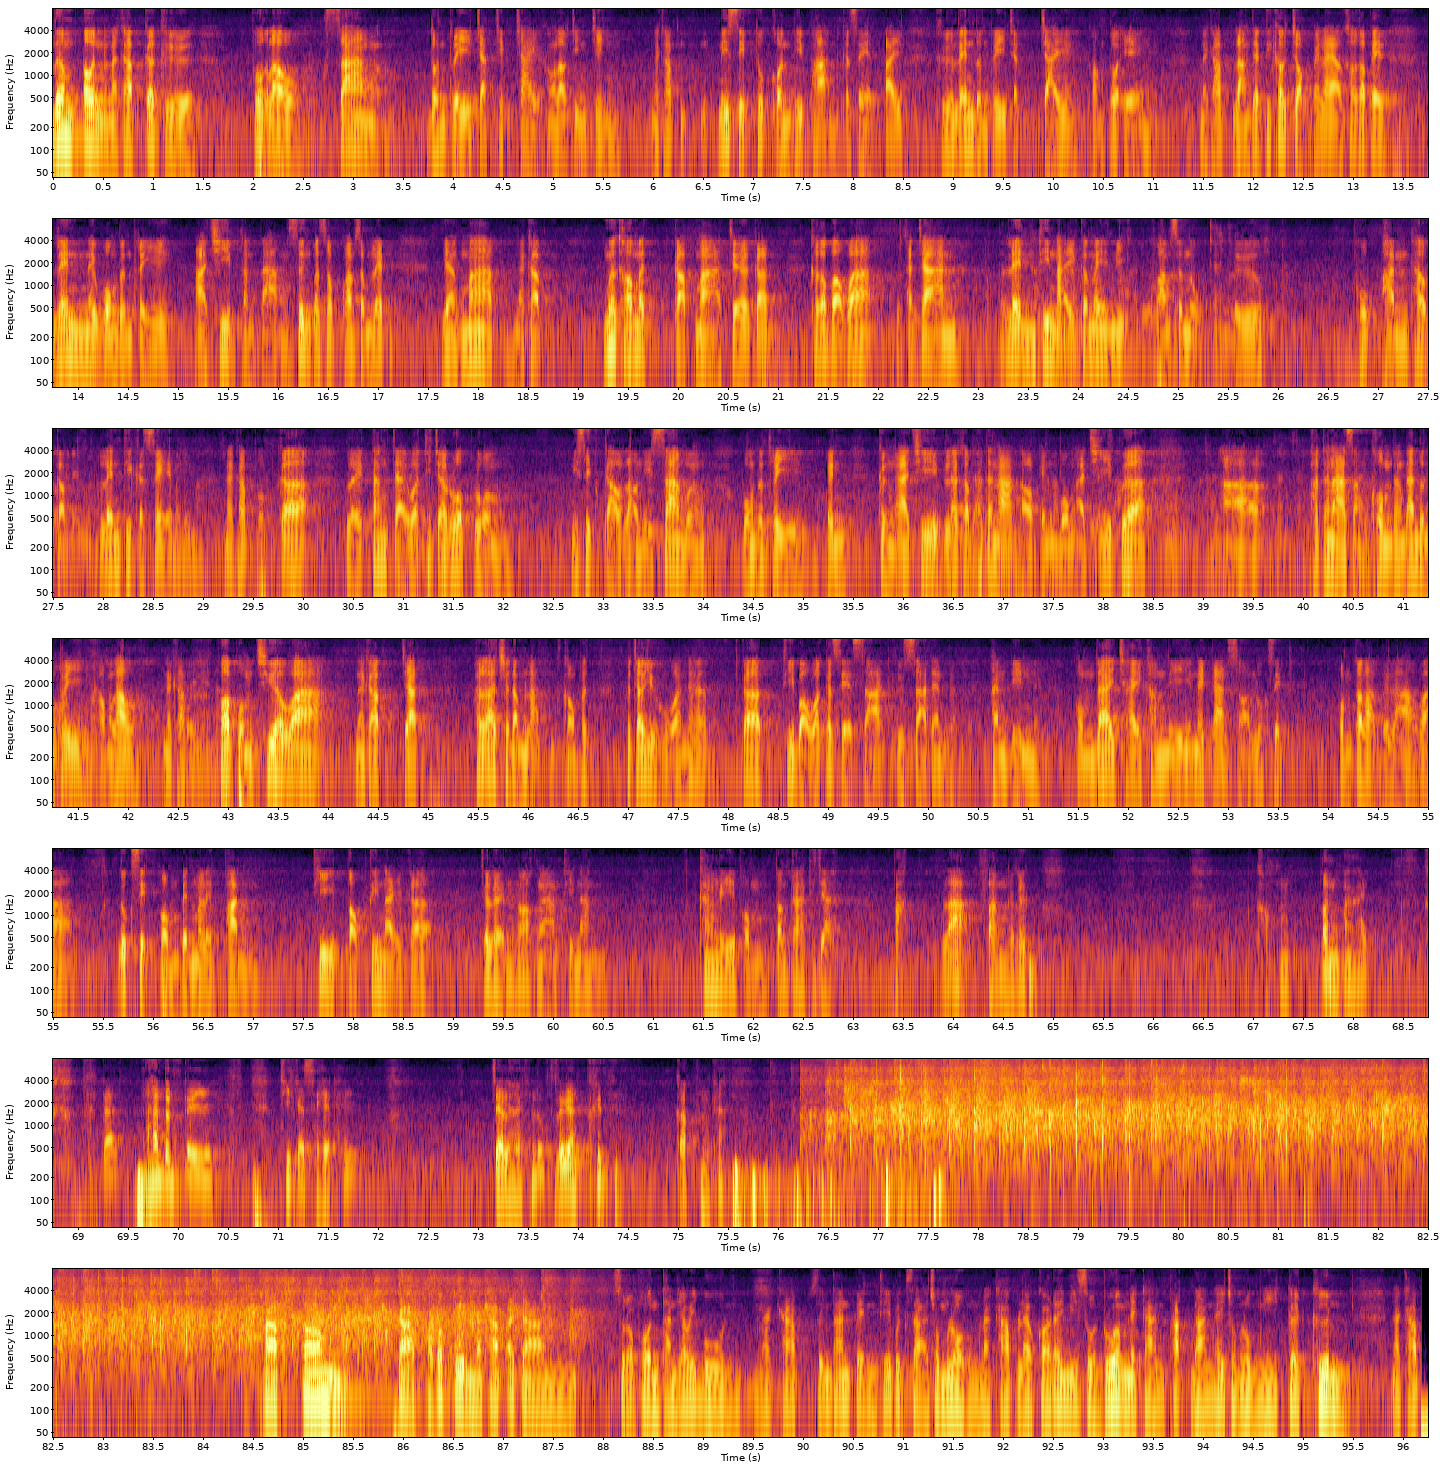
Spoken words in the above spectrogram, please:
เริ่มต้นนะครับก็คือพวกเราสร้างดนตรีจากจิตใจของเราจริง ๆนะครับ นิสิตทุกคนที่ผ่านเกษตรไป คือเล่นดนตรีจากใจของตัวเองนะครับ หลังจากที่เขาจบไปแล้วเขาก็ไปเล่นในวงดนตรีอาชีพต่างๆ ซึ่งประสบความสำเร็จอย่างมากนะครับ เมื่อเขามากลับมาเจอกันเขาก็บอกว่าอาจารย์เล่นที่ไหนก็ไม่มีความสนุกหรือ ผูกพันเท่ากับเล่นที่เกษตรนะครับ ผมก็เลยตั้งใจว่าที่จะรวบรวมนิสิตเก่าเหล่านี้สร้างวงวงดนตรีเป็นกึ่งอาชีพ แล้วก็พัฒนาต่อเป็นวงอาชีพเพื่ออาพัฒนาสังคมทางด้านดนตรีของเรานะครับ เพราะผมเชื่อว่านะครับจากพระราชดำรัสของพระพระเจ้าอยู่หัวนะครับก็ที่บอกว่าเกษตรศาสตร์คือศาสตร์แห่งแผ่นดิน ผมได้ใช้คำนี้ในการสอนลูกศิษย์ผมตลอดเวลาว่า ลูกศิษย์ผมเป็นเมล็ดพันธุ์ที่ตกที่ไหนก็เจริญงอกงามที่นั่น ครั้งนี้ผมต้องการที่จะปักลากฝังลึกของต้นไม้ด้านดนตรีที่เกษตรให้เจริญลุกเรืองขึ้นขอบคุณครับ ครับต้องกราบขอบพระคุณนะครับ อาจารย์สุรพลธัญวิบูลนะครับ ซึ่งท่านเป็นที่ปรึกษาชมรมนะครับ แล้วก็ได้มีส่วนร่วมในการผลักดันให้ชมรมนี้เกิดขึ้นนะครับ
